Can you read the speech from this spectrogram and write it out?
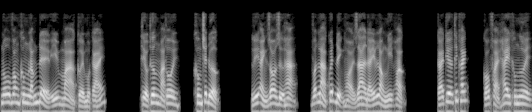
Nô vong không lắm để ý mà cười một cái. Tiểu thương mà thôi, không chết được. Lý ảnh do dự hạ, vẫn là quyết định hỏi ra đấy lòng nghi hoặc. Cái kia thích khách, có phải hay không ngươi?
